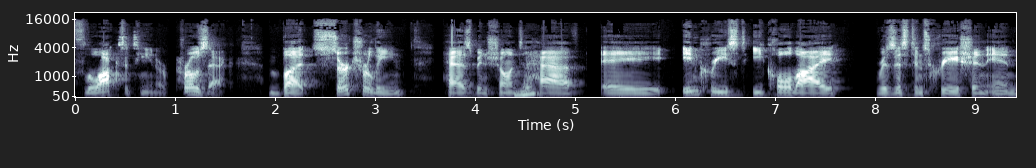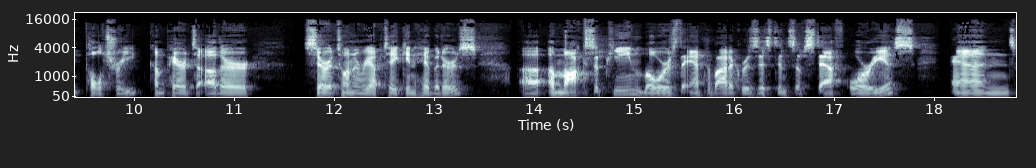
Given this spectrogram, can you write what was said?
fluoxetine or Prozac, but sertraline has been shown mm-hmm. to have a increased E. coli resistance creation in poultry compared to other serotonin reuptake inhibitors. Uh, amoxapine lowers the antibiotic resistance of Staph aureus, and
